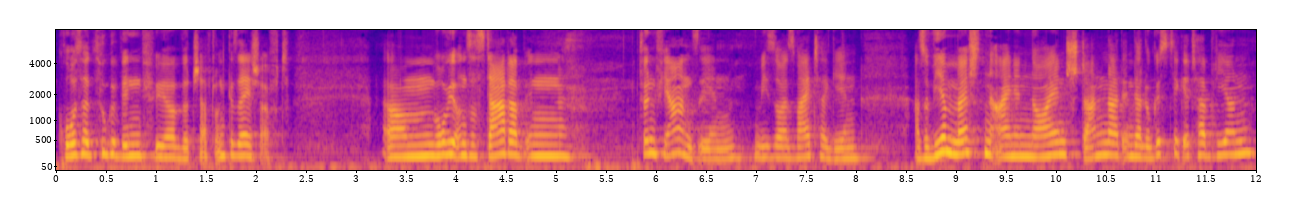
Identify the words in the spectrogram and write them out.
großer Zugewinn für Wirtschaft und Gesellschaft. Ähm, wo wir unser Startup in fünf Jahren sehen? Wie soll es weitergehen? Also wir möchten einen neuen Standard in der Logistik etablieren,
